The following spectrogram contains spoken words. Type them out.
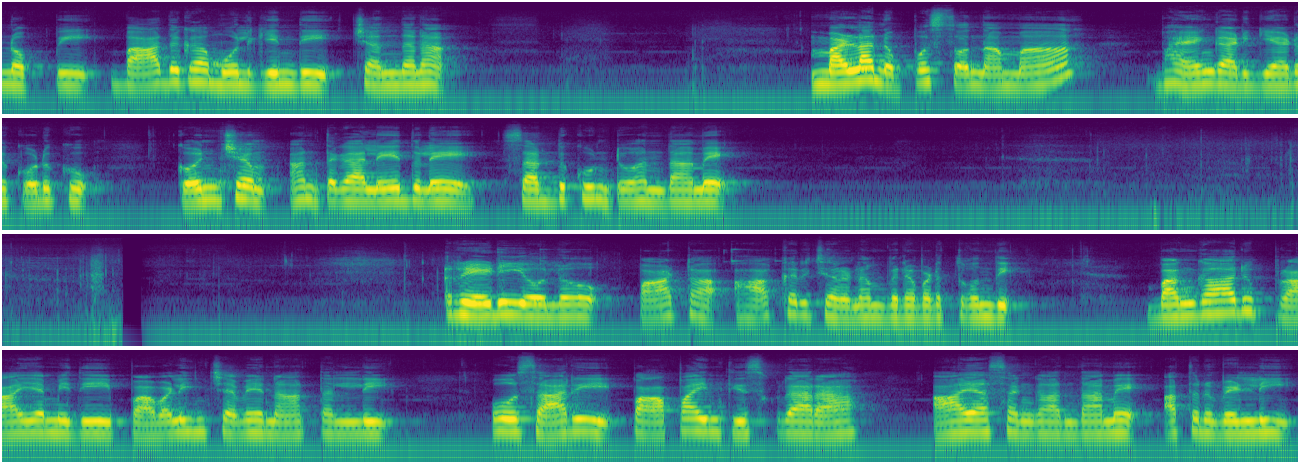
నొప్పి బాధగా మూలిగింది చందన. మళ్ళా నొప్పొస్తోందమ్మా? భయంగా అడిగాడు కొడుకు. కొంచెం అంతగా లేదులే సర్దుకుంటూ అందామే. రేడియోలో పాట ఆఖరి చరణం వినబడుతోంది. బంగారు ప్రాయమిది పవళించవే నా తల్లి. ఓసారి పాపాయిని తీసుకురారా? ఆయాసంగా అందామే. అతను వెళ్ళి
